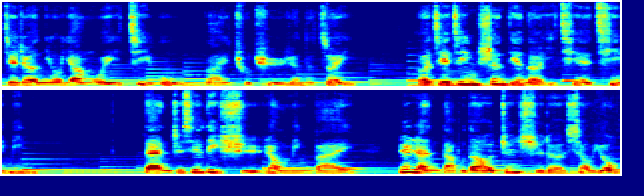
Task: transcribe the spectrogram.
借着牛羊为祭物来除去人的罪和洁净圣殿的一切器皿。但这些历史让我明白，仍然达不到真实的效用。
